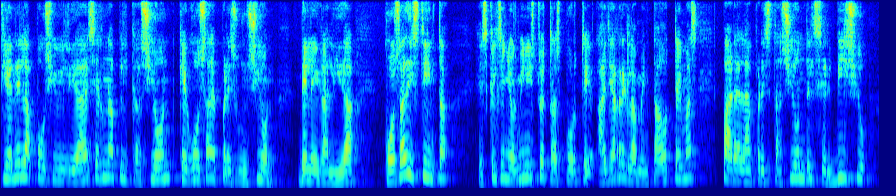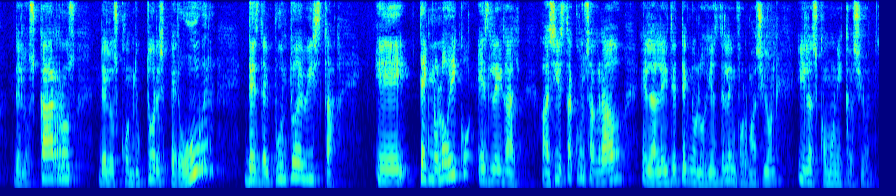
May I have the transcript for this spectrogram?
tiene la posibilidad de ser una aplicación que goza de presunción, de legalidad. Cosa distinta es que el señor ministro de Transporte haya reglamentado temas para la prestación del servicio de los carros, de los conductores, pero Uber, desde el punto de vista eh, tecnológico, es legal. Así está consagrado en la Ley de Tecnologías de la Información y las Comunicaciones.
